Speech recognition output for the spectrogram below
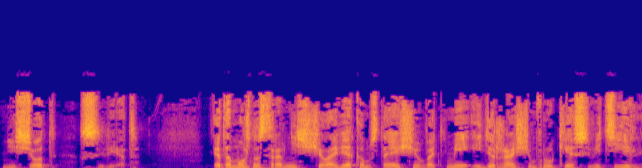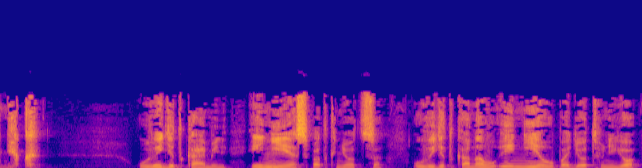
несет свет. Это можно сравнить с человеком, стоящим во тьме и держащим в руке светильник. Увидит камень и не споткнется, увидит канаву и не упадет в нее.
